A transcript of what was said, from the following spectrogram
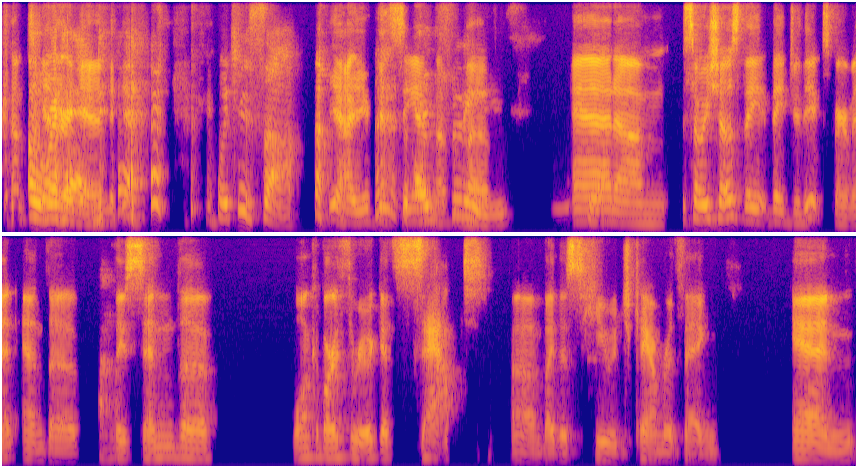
come together again. Overhead. Which you saw. yeah, you can see Like up above. And um, so he shows they they do the experiment and the Uh-huh. they send the Wonka bar through. It gets zapped um, by this huge camera thing, and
